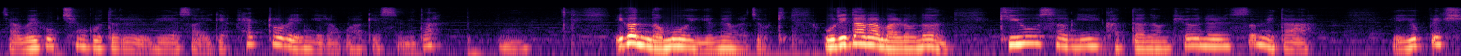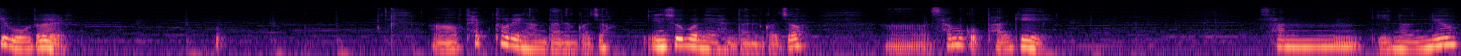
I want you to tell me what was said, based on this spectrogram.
자 외국 친구들을 위해서 이게 팩토링이라고 하겠습니다. 음, 이건 너무 유명하죠. 기- 우리나라 말로는 기후성이 같다는 표현을 씁니다. 615를 어, 팩토링 한다는 거죠. 인수분해 한다는 거죠. 어, 3 곱하기 3, 2는 6,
